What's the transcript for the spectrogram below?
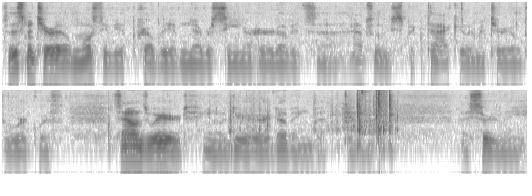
So this material, most of you probably have never seen or heard of. It's uh, absolutely spectacular material to work with. Sounds weird, you know, deer hair dubbing, but uh, I certainly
